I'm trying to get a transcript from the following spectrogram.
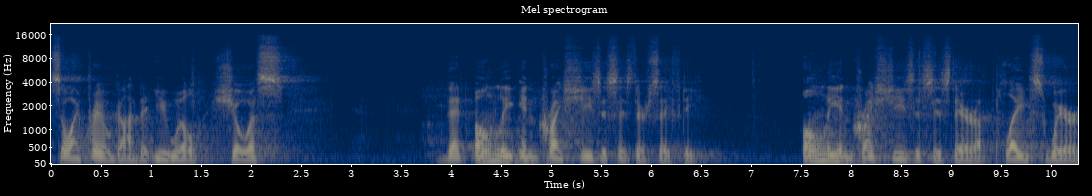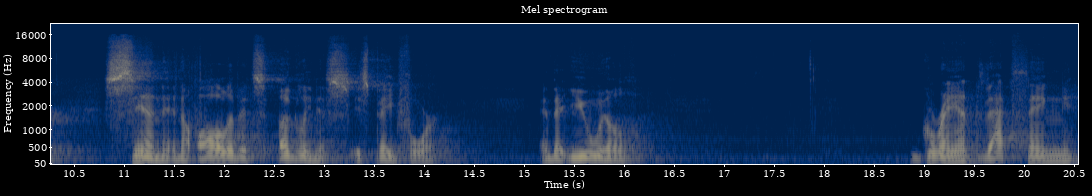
So I pray, oh God, that you will show us that only in Christ Jesus is there safety. Only in Christ Jesus is there a place where sin and all of its ugliness is paid for, and that you will grant that thing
